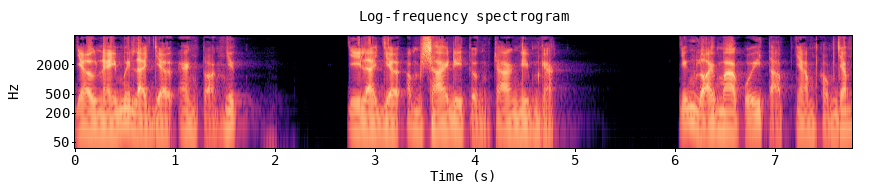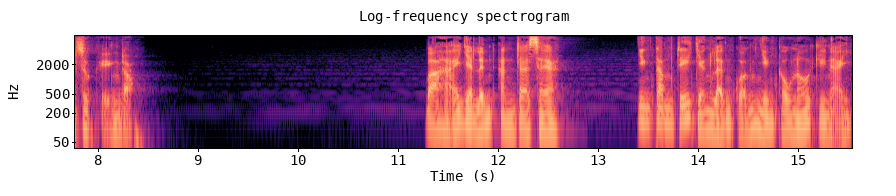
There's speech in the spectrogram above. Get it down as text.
Giờ này mới là giờ an toàn nhất. Vì là giờ âm sai đi tuần tra nghiêm ngặt. Những loại ma quỷ tạp nham không dám xuất hiện đâu. Bà Hải và Linh Anh ra xe, Nhưng tâm trí vẫn lẫn quẩn những câu nói khi nãy.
